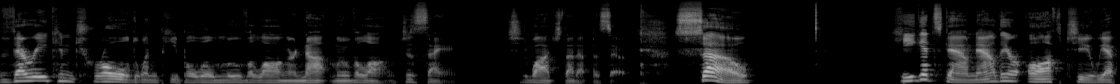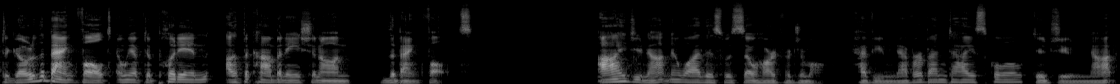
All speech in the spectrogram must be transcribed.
very controlled when people will move along or not move along. Just saying. You should watch that episode. So, he gets down. Now they're off to, we have to go to the bank vault and we have to put in uh, the combination on the bank vault. I do not know why this was so hard for Jamal. Have you never been to high school? Did you not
